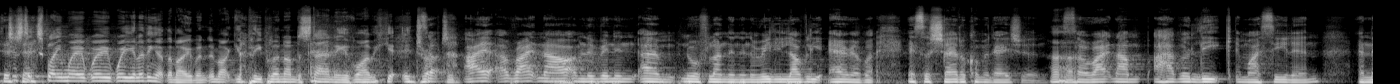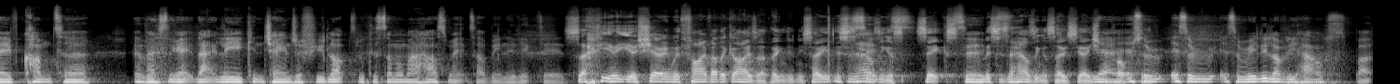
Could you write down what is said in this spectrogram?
Just explain where, where, where you're living at the moment. It might give people an understanding of why we get So interrupted. I uh, right now I'm living in um, North London in a really lovely area, but it's a shared accommodation. Uh-huh. So right now I have a leak in my ceiling, and they've come to investigate that leak and change a few locks because some of my housemates are being evicted. so you're, you're sharing with five other guys, I think, didn't you say? This is housing as six. Six. And this is a housing association Yeah, it's property. a it's a it's a really lovely house, but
